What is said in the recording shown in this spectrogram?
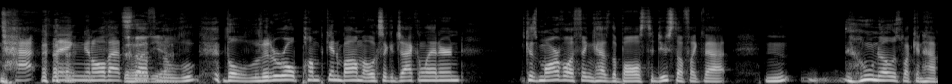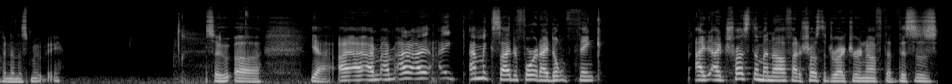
hat thing and all that stuff, hood, and the the literal pumpkin bomb that looks like a jack o' lantern. Because Marvel, I think, has the balls to do stuff like that. M- who knows what can happen in this movie? So, uh, yeah, I, I, I'm, I'm, I, I, I'm excited for it. I don't think I, I trust them enough. I trust the director enough that this is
